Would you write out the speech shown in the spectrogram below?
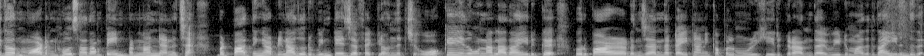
இது ஒரு மாடர்ன் ஹவுஸாக தான் பெயிண்ட் பண்ணலாம்னு நினச்சேன். பட் பார்த்தீங்க அப்படின்னா அது ஒரு விண்டேஜ் எஃபெக்ட்டில் வந்துருச்சு. ஓகே இதுவும் நல்லா தான் இருக்குது ஒரு பாழடைஞ்ச அந்த டைட்டானிக் கப்பல் மூழ்கி இருக்கிற அந்த வீடு மாதிரி தான் இருந்தது.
